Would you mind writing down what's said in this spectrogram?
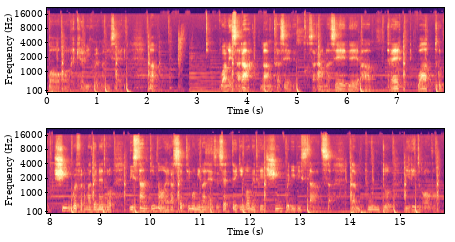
porca di quella miseria. Ma quale sarà l'altra sede? sarà una sede a 3, 4, 5 fermate metro distanti? No, era a Settimo Milanese, 7 km e 5 di distanza dal punto di ritrovo.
